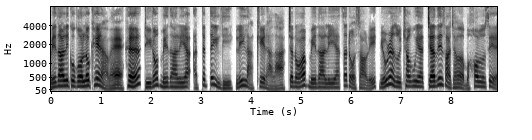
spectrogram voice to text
မေသားလေးကိုကိုလောက်ခဲ့တာပဲဟမ်ဒီတော့မေသားလေးကအတက်တိတ်လေးလေးလာခဲ့တာလားကျွန်တော်ကမေသားလေးရတတ်တော်ဆောင်လေးမျိုးရံဆို6ခုရကျန်သေးစာချောင်းကမဟုတ်လို့စစ်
